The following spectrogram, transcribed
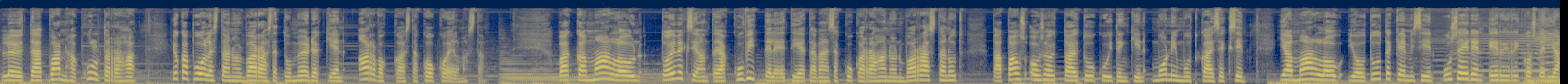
löytää vanha kultaraha, joka puolestaan on varastettu Murdochien arvokkaasta kokoelmasta. Vaikka Marlown toimeksiantaja kuvittelee tietävänsä, kuka rahan on varastanut, tapaus osoittautuu kuitenkin monimutkaiseksi ja Marlow joutuu tekemisiin useiden eri rikosten ja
